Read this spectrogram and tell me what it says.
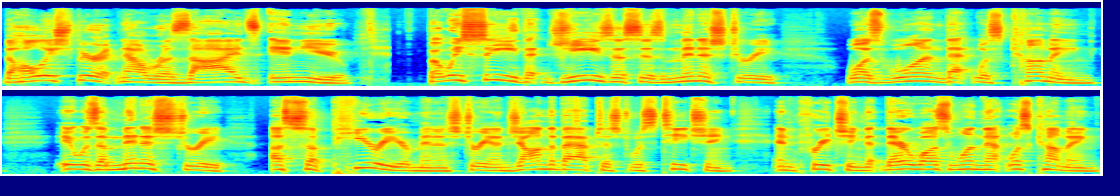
The Holy Spirit now resides in you. But we see that Jesus' ministry was one that was coming. It was a ministry, a superior ministry. And John the Baptist was teaching and preaching that there was one that was coming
